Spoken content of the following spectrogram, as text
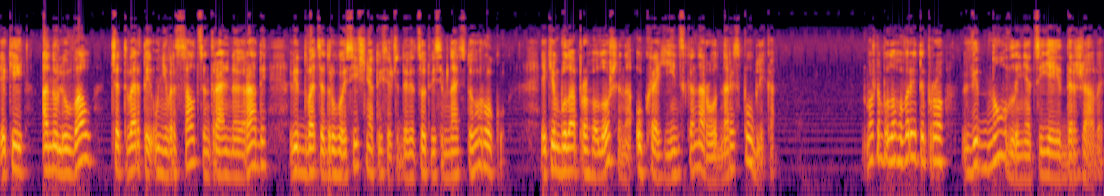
який анулював четвертий універсал Центральної Ради від 22 січня 1918 року, яким була проголошена Українська Народна Республіка. Можна було говорити про відновлення цієї держави,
